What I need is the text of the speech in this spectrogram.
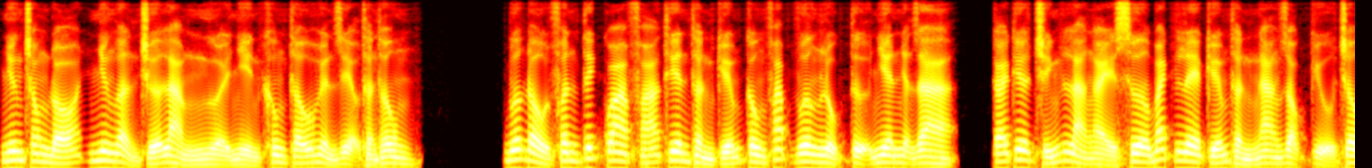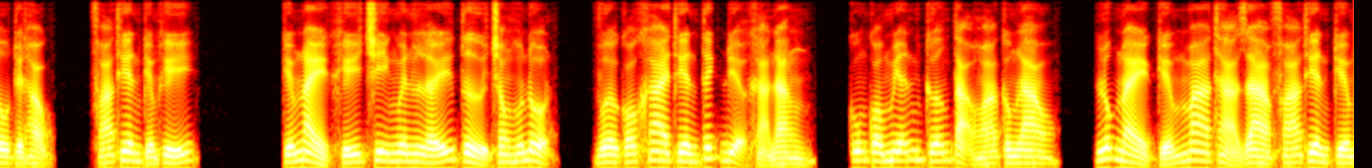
nhưng trong đó nhưng ẩn chứa làm người nhìn không thấu huyền diệu thần thông. Bước đầu phân tích qua phá thiên thần kiếm công pháp Vương Lục tự nhiên nhận ra, cái kia chính là ngày xưa Bách Lê kiếm thần ngang dọc Cửu Châu tuyệt học, phá thiên kiếm khí. Kiếm này khí chi nguyên lấy từ trong hỗn độn, vừa có khai thiên tích địa khả năng, cũng có miễn cưỡng tạo hóa công lao. Lúc này kiếm ma thả ra phá thiên kiếm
